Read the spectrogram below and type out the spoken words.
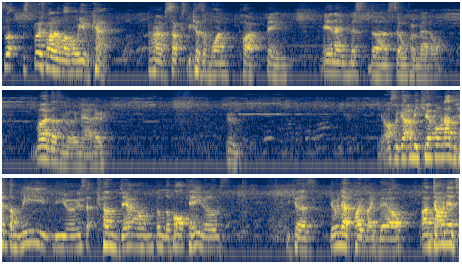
so first part of the level, you kind of uh, sucks because of one part thing, and I missed the silver medal. But it doesn't really matter. Hmm. You also gotta be careful not to hit the meteors that come down from the volcanoes. Because doing that part right there, oh darn it!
